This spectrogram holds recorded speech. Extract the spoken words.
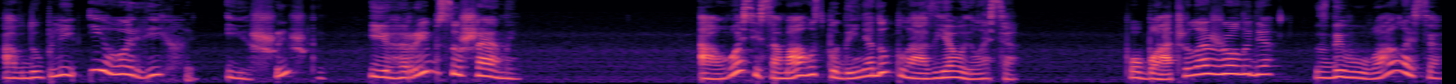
а в дуплі і горіхи, і шишки, і гриб сушений. А ось і сама господиня дупла з'явилася. Побачила жолудя, здивувалася.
